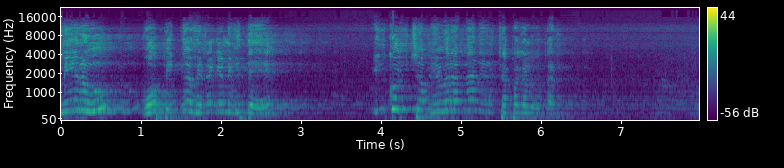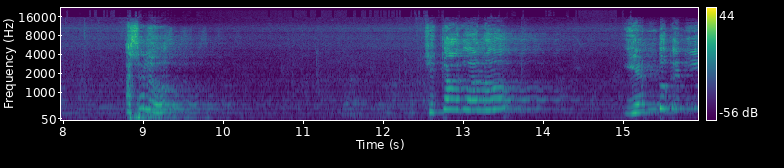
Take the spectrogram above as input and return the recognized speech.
మీరు ఓపిక్గా వినగలిగితే ఇంకొంచెం వివరంగా నేను చెప్పగలుగుతాను. అసలు చికాగోలో ఎందుకని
